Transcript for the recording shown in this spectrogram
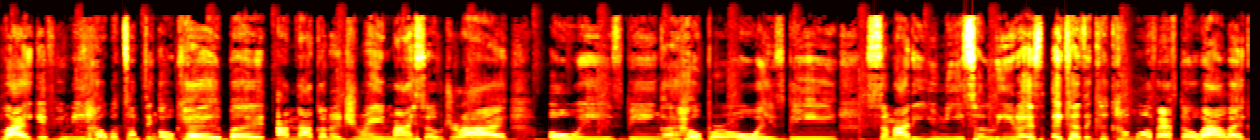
Like, if you need help with something, okay, but I'm not going to drain myself dry always being a helper, always being somebody you need to lean on. It's because it could come off after a while like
